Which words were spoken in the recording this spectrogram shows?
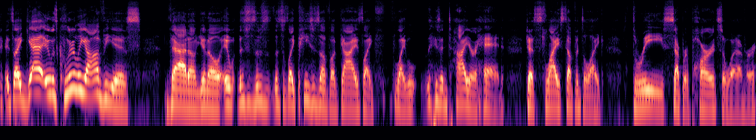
it's like, yeah, it was clearly obvious that um, you know, it this is this is, this is like pieces of a guy's like like his entire head just sliced up into like three separate parts or whatever.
